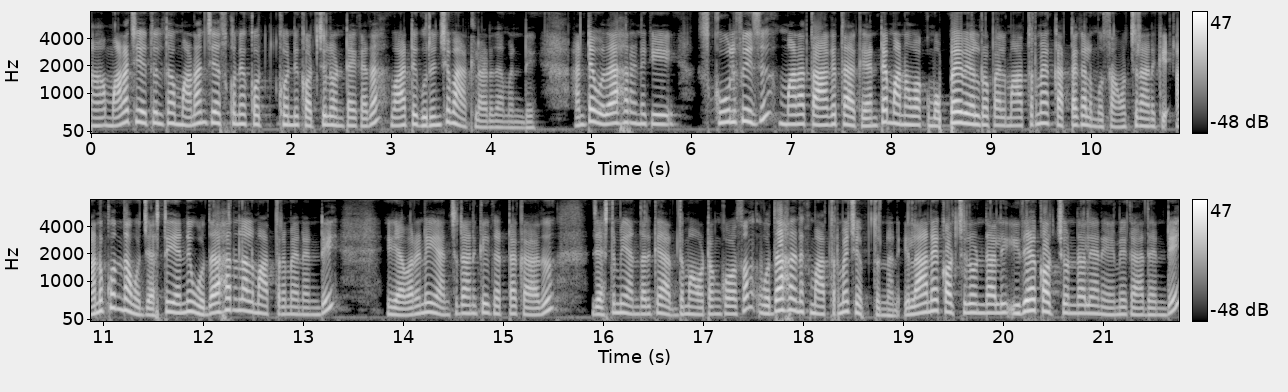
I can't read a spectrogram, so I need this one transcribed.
మన చేతులతో మనం చేసుకునే కొ- కొన్ని ఖర్చులు ఉంటాయి కదా వాటి గురించి మాట్లాడదామండి. అంటే ఉదాహరణకి స్కూల్ ఫీజు మన తాగతాకే అంటే మనం ఒక ముప్పై వేల రూపాయలు మాత్రమే కట్టగలము సంవత్సరానికి అనుకుందాము జస్ట్ ఇవన్నీ ఉదాహరణలు మాత్రమేనండి. ఎవరిని ఎంచడానికి గట్ట కాదు జస్ట్ మీ అందరికీ అర్థం అవటం కోసం ఉదాహరణకి మాత్రమే చెప్తున్నాను. ఇలానే ఖర్చులు ఉండాలి ఇదే ఖర్చు ఉండాలి అని ఏమీ కాదండి.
